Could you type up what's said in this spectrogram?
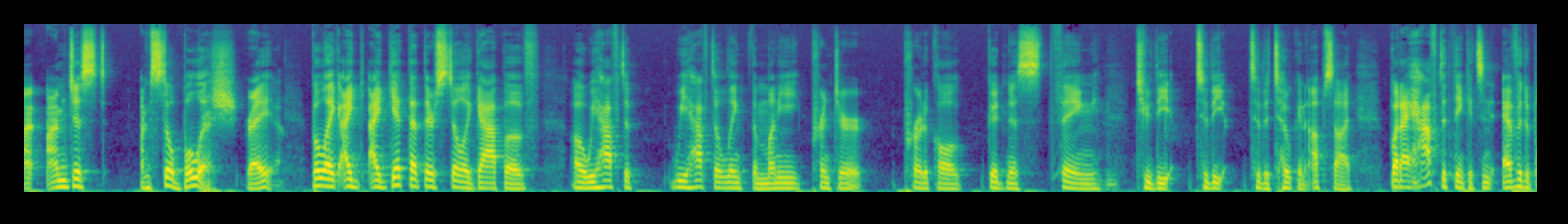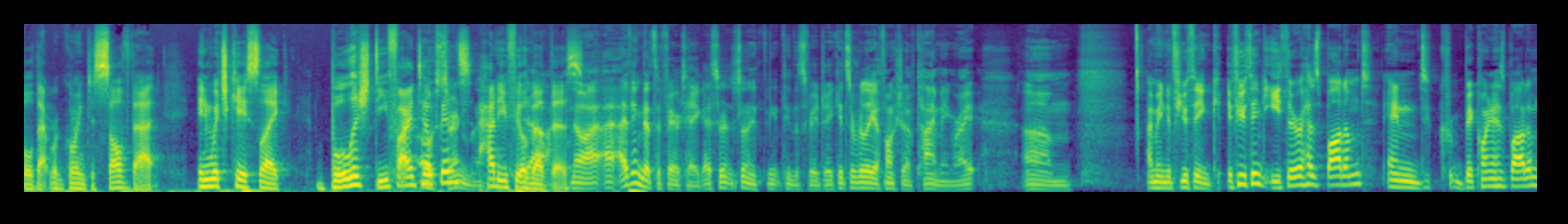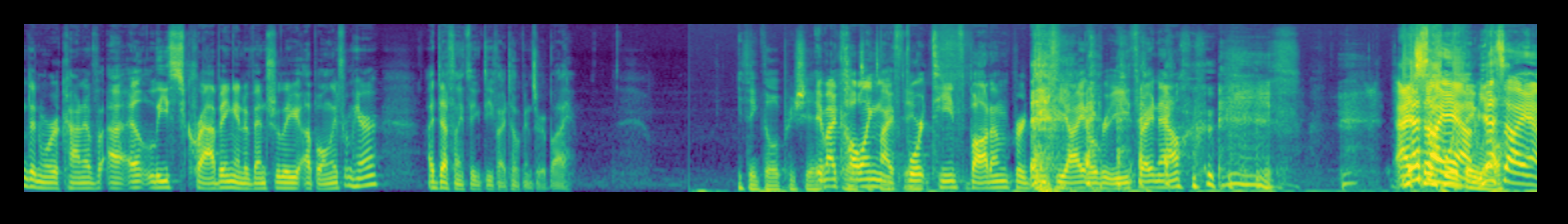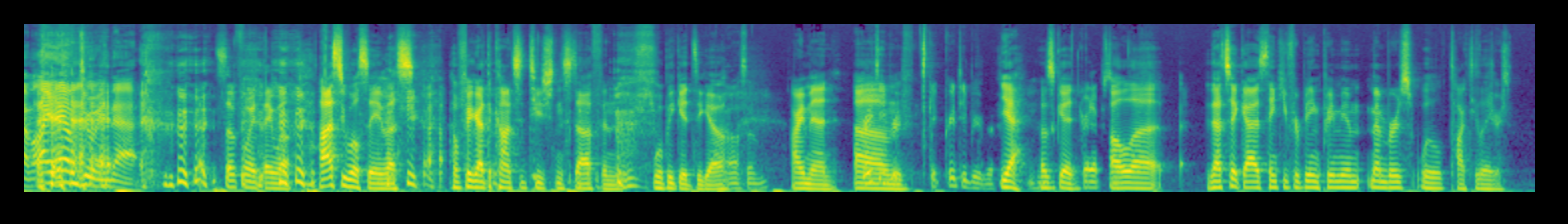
I, I'm just I'm still bullish, right? But like I I get that there's still a gap of oh we have to we have to link the money printer protocol goodness thing to the to the to the token upside, but I have to think it's inevitable that we're going to solve that. In which case, like bullish DeFi tokens. Oh. How do you feel Yeah. about this? No, I, I think that's a fair take. I certainly, certainly think, think that's a fair take. It's a really a function of timing, right? Um, I mean, if you think if you think Ether has bottomed and Bitcoin has bottomed, and we're kind of uh, at least crabbing and eventually up only from here, I definitely think DeFi tokens are a buy. You think they'll appreciate? Am I calling my 14th bottom for DPI over ETH right now? At yes, some I point am. They will. Yes, I am. I am doing that. At some point they will. Hasu will save us. He'll figure out the Constitution stuff, and we'll be good to go. awesome. All right, man. Great Um, debrief. Great- Great debrief. Yeah, that was good. Great episode. I'll. Uh, that's it, guys. Thank you for being premium members. We'll talk to you later.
